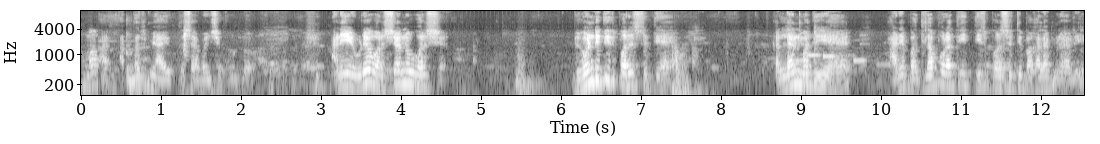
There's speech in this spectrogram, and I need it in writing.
मग आत्ताच मी आयुक्त साहेबांशी बोललो. आणि एवढे वर्षानुवर्ष भिवंडीतील परिस्थिती आहे कल्याणमध्ये आहे आणि बदलापुरात ही तीच परिस्थिती बघायला मिळाली.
